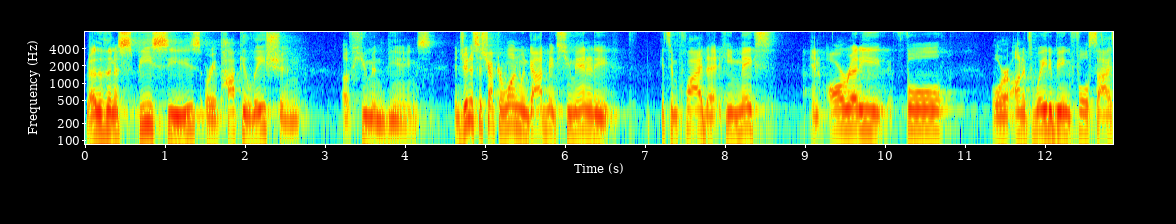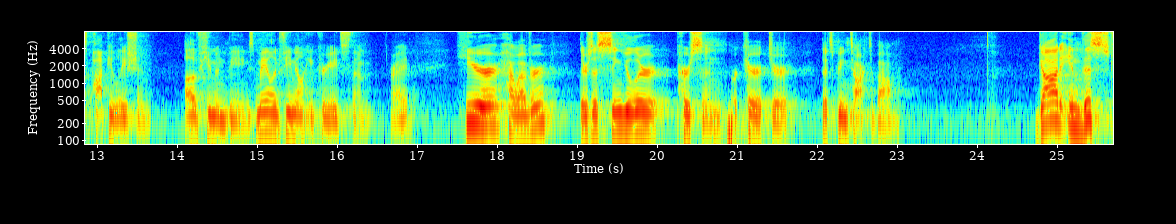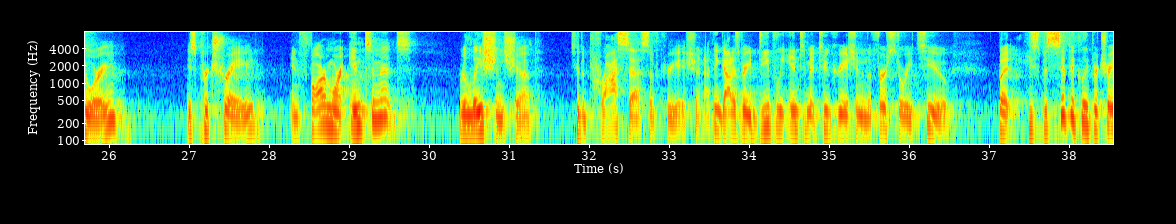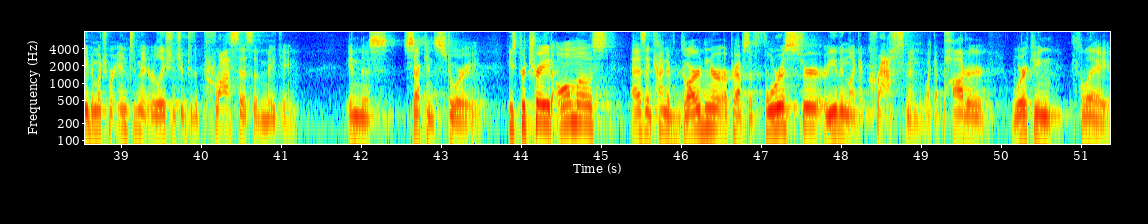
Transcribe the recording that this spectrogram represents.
rather than a species or a population of human beings. In Genesis chapter 1, when God makes humanity, it's implied that he makes an already full or on its way to being full size population of human beings. Male and female, he creates them, right? Here, however, there's a singular person or character that's being talked about. God in this story is portrayed in far more intimate relationship to the process of creation. I think God is very deeply intimate to creation in the first story, too, but he's specifically portrayed a much more intimate relationship to the process of making in this second story. He's portrayed almost as a kind of gardener or perhaps a forester or even like a craftsman, like a potter working clay.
